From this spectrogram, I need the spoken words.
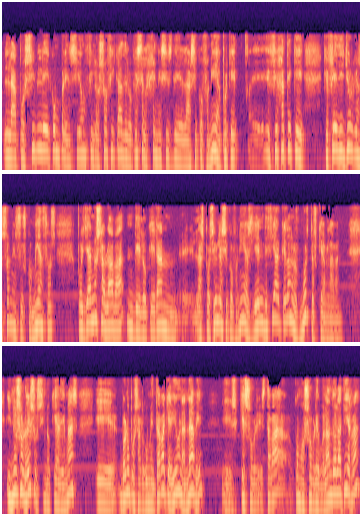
la posible comprensión filosófica de lo que es el génesis de la psicofonía, porque eh, fíjate que, que Freddy Jürgenson en sus comienzos pues ya nos hablaba de lo que eran eh, las posibles psicofonías y él decía que eran los muertos que hablaban. Y no solo eso, sino que además, bueno, pues argumentaba que había una nave que sobre, estaba como sobrevolando la Tierra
